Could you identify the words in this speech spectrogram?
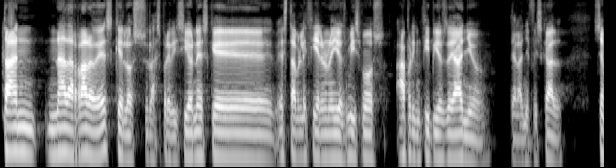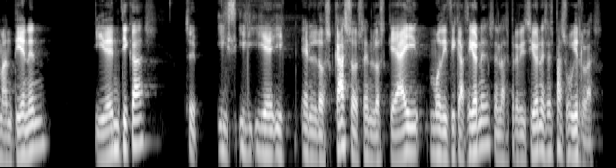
tan nada raro es que los, las previsiones que establecieron ellos mismos a principios de año, del año fiscal, se mantienen idénticas Sí, y, y- y- en los casos en los que hay modificaciones en las previsiones es para subirlas,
